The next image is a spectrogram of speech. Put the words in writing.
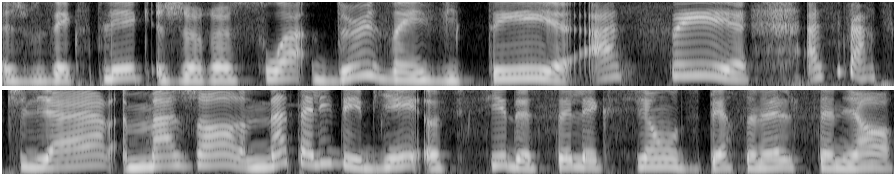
Je vous explique. Je reçois deux invités assez, assez particulières. Major Nathalie Desbiens, officier de sélection du personnel senior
